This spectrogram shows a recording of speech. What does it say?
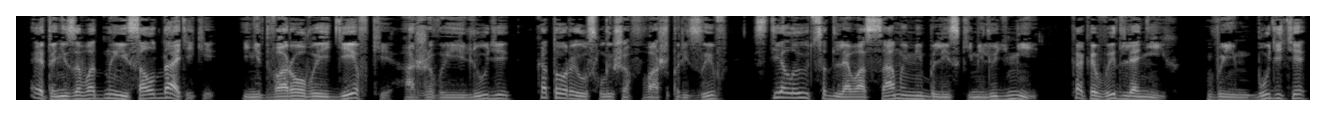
— это не заводные солдатики и не дворовые девки, а живые люди, которые, услышав ваш призыв, сделаются для вас самыми близкими людьми, как и вы для них. Вы им будете,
